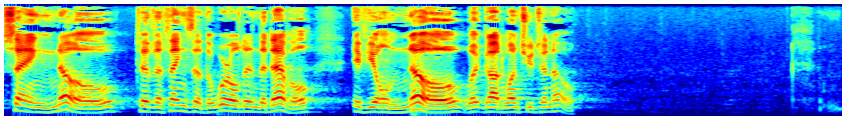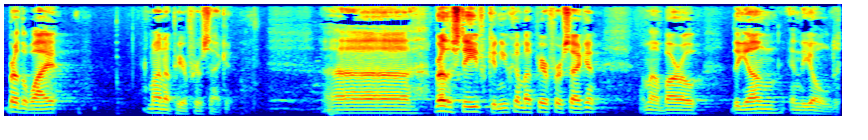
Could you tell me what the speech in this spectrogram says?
saying no to the things of the world and the devil if you'll know what God wants you to know. Brother Wyatt, come on up here for a second. Uh, Brother Steve, can you come up here for a second? I'm going to borrow the young and the old,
